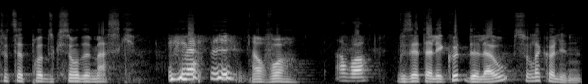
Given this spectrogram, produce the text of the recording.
toute cette production de masques. Merci. Au revoir. Au revoir. Vous êtes à l'écoute de là-haut sur la colline.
